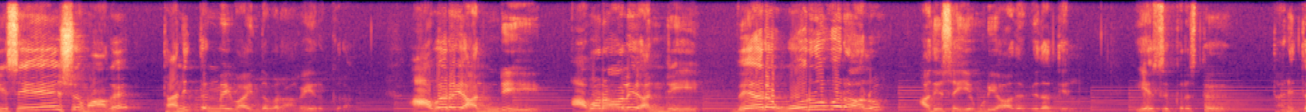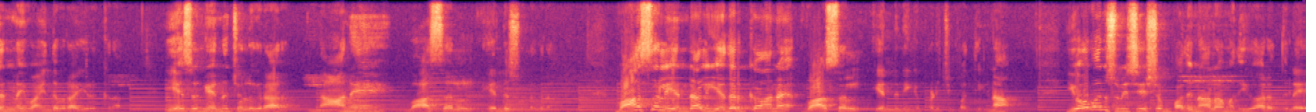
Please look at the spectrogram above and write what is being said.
விசேஷமாக தனித்தன்மை வாய்ந்தவராக இருக்கிறார். அவரை அன்றி அவராலே அன்றி வேற ஒருவராலும் அதை செய்ய முடியாத விதத்தில் இயேசு கிறிஸ்து தனித்தன்மை வாய்ந்தவராக இருக்கிறார். இயேசுங்க என்ன சொல்லுகிறார்? நானே வாசல் என்று சொல்லுகிறார். வாசல் என்றால் எதற்கான வாசல் என்று நீங்கள் படித்து பார்த்தீங்கன்னா யோவான் சுவிசேஷம் பதினாலாம் அதிகாரத்திலே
